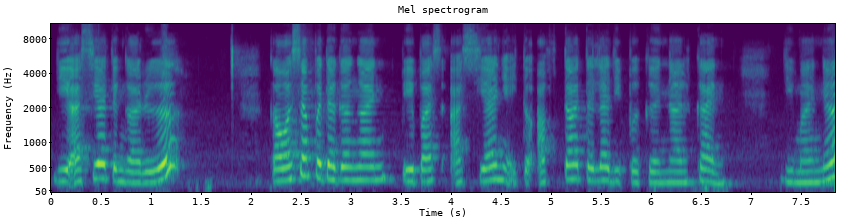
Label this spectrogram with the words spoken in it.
di Asia Tenggara, kawasan perdagangan bebas ASEAN iaitu AFTA telah diperkenalkan di mana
